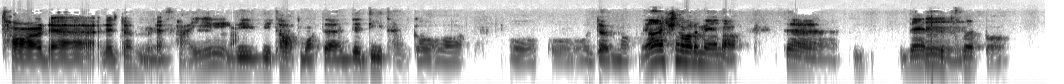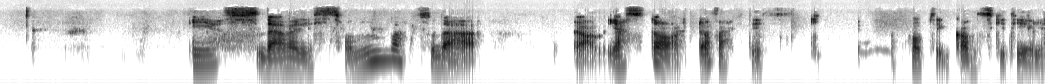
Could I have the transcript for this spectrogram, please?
tar det eller dømmer det Mm. feil. De, de tar på en måte det de tenker og, og, og, og dømmer. Ja, jeg skjønner hva du mener. Det, Det er litt Mm. trø på. Yes, det er veldig sånn, da. Så det er Ja, jeg starta faktisk håper jeg, ganske tidlig.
